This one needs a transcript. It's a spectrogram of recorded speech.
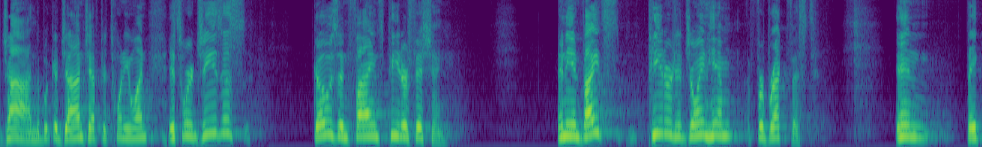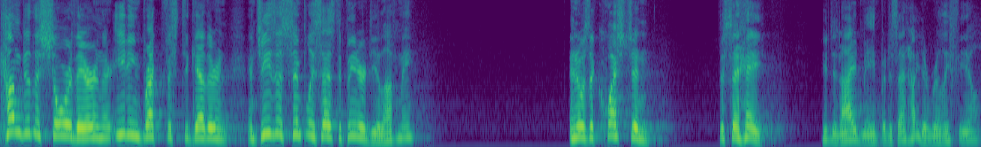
John, the book of John, chapter 21. It's where Jesus goes and finds Peter fishing. And he invites Peter to join him for breakfast. And they come to the shore there and they're eating breakfast together. And, and Jesus simply says to Peter, Do you love me? And it was a question to say, Hey, you denied me, but is that how you really feel?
